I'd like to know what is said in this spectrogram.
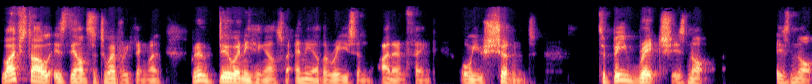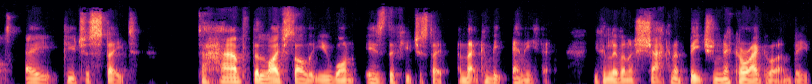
Lifestyle is the answer to everything, right? We don't do anything else for any other reason, I don't think, or you shouldn't. To be rich is not is not a future state. To have the lifestyle that you want is the future state, and that can be anything. You can live on a shack on a beach in Nicaragua and be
